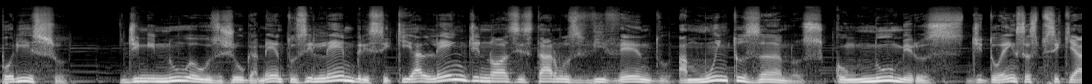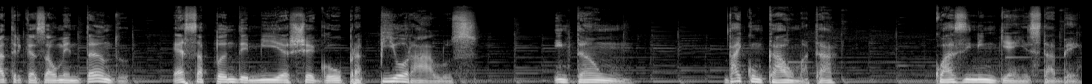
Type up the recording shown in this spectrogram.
Por isso, diminua os julgamentos e lembre-se que, além de nós estarmos vivendo há muitos anos com números de doenças psiquiátricas aumentando, essa pandemia chegou para piorá-los. Então, vai com calma, tá? Quase ninguém está bem.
